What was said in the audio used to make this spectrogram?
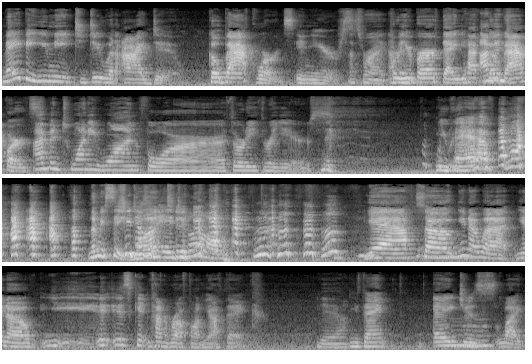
Maybe you need to do what I do. Go backwards in years. That's right. For I've your birthday, you have to I've go been- backwards. I've been 21 for 33 years. You have? Let me see. She doesn't One, age two- at all. yeah. So you know what? You know, it's getting kind of rough on you. I think. yeah. You think age is like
